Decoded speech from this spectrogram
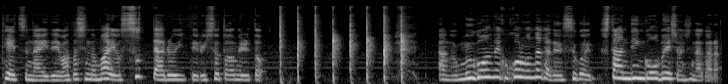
手繋いで私の前をスッて歩いてる人とか見ると、あの、無言で心の中ですごいスタンディングオベーションしながら、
